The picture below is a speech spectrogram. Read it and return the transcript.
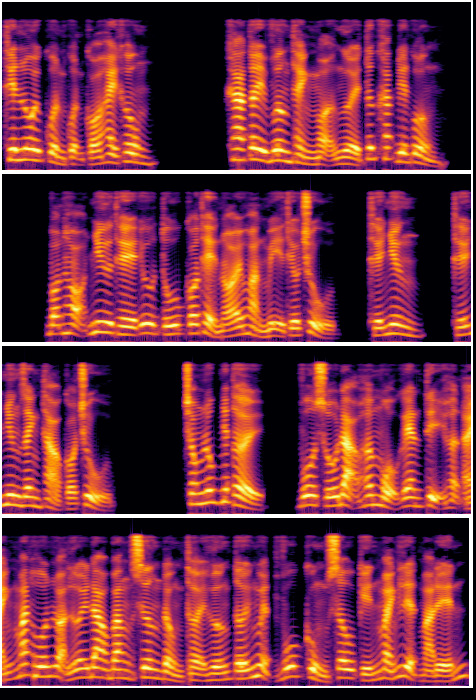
Thiên lôi quần quận có hay không? Kha Tây Vương thành mọi người tức khắc điên cuồng. Bọn họ như thế ưu tú có thể nói hoàn mỹ thiếu chủ, thế nhưng, thế nhưng danh thảo có chủ. Trong lúc nhất thời, vô số đạo hâm mộ ghen tị hận ánh mắt hỗn loạn lưỡi đao băng xương đồng thời hướng tới Nguyệt Vũ cùng sâu kín mãnh liệt mà đến.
